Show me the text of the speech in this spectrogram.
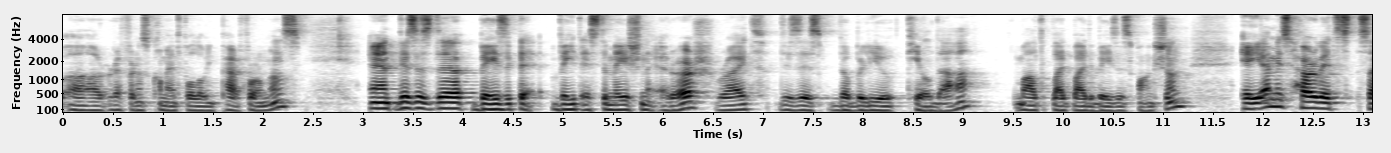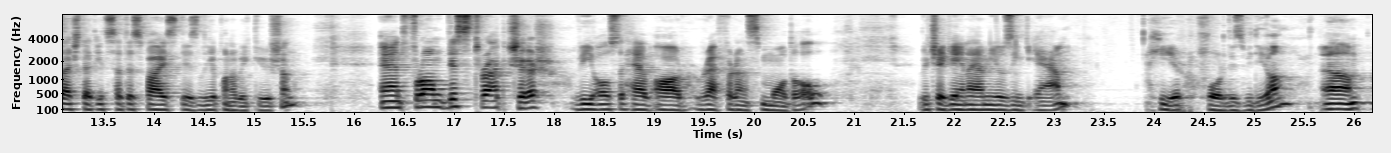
uh, reference comment following performance. And this is the basic weight estimation error, right? This is W tilde multiplied by the basis function. AM is Hurwitz such that it satisfies this Lyapunov equation. And from this structure, we also have our reference model, which again I am using M here for this video. Um,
